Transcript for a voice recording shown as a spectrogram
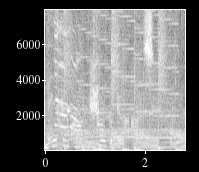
Welcome on Sugar Arts.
